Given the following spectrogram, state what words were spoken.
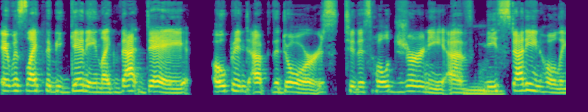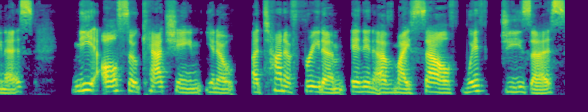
it was like the beginning, like that day opened up the doors to this whole journey of mm. me studying holiness me also catching, you know, a ton of freedom in and of myself with Jesus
